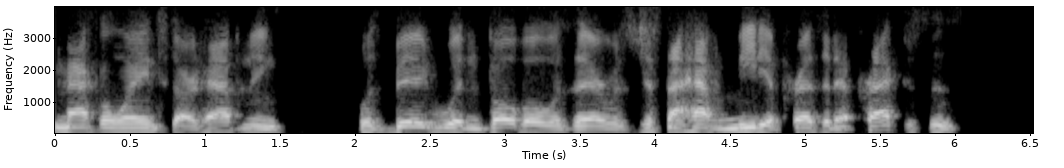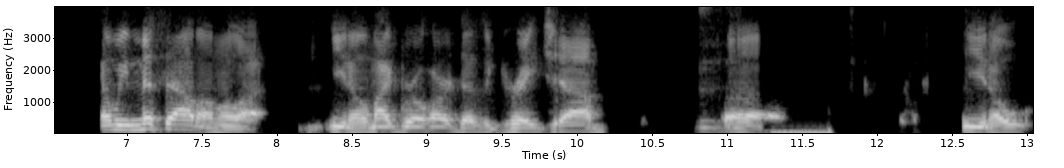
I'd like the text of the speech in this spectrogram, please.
McElwain. Started happening was big when Bobo was there. Was just not having media present at practices, and we miss out on a lot. You know, Mike Brohard does a great job. Mm-hmm. Uh, you know,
